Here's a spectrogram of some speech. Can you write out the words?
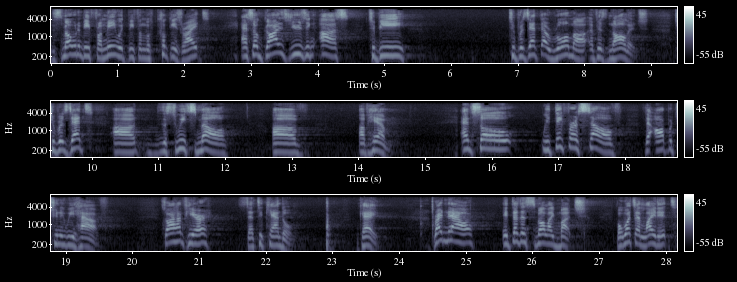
smell wouldn't be from me, it would be from the cookies, right? And so God is using us to be, to present the aroma of His knowledge, to present uh, the sweet smell of, of Him. And so we think for ourselves the opportunity we have. So I have here scented candle. Okay. Right now, it doesn't smell like much, but once I light it,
